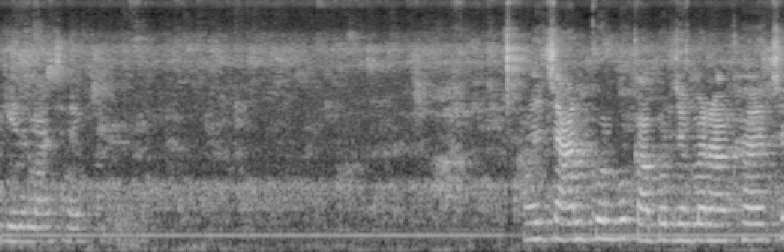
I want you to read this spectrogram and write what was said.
মৃগের মাছ নাকি আমি চান করব, কাপড় জামা রাখা আছে।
